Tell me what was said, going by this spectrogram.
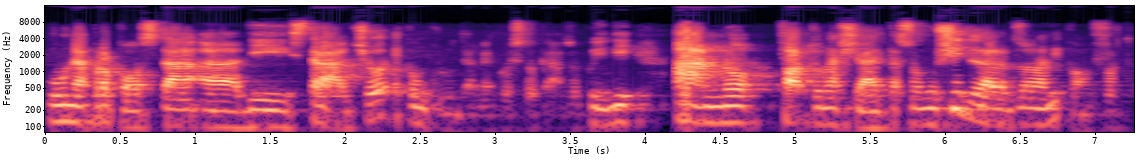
una proposta uh, di stralcio e concluderla in questo caso. Quindi hanno fatto una scelta, sono usciti dalla zona di comfort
